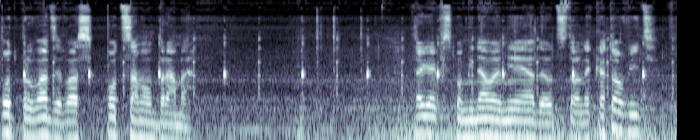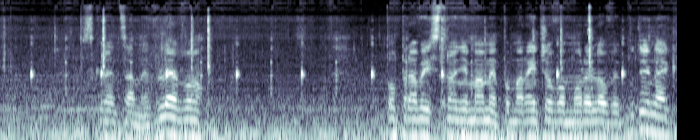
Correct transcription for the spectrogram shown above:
podprowadzę Was pod samą bramę. Tak jak wspominałem, ja jadę od strony Katowic. Skręcamy w lewo. Po prawej stronie mamy pomarańczowo-morelowy budynek.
